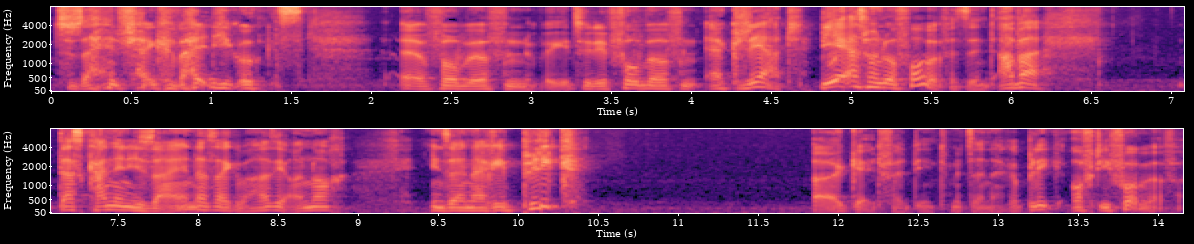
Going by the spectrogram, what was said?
zu seinen Vergewaltigungsvorwürfen, äh, zu den Vorwürfen erklärt, die ja erstmal nur Vorwürfe sind. Aber das kann ja nicht sein, dass er quasi auch noch in seiner Replik äh, Geld verdient, mit seiner Replik auf die Vorwürfe.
